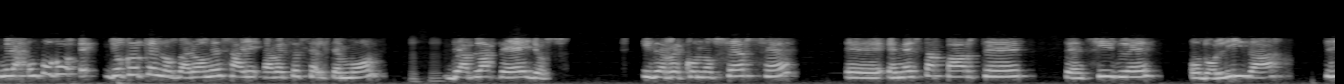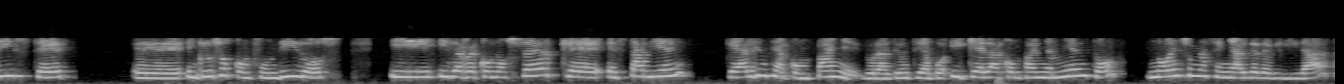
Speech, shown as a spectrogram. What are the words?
Mira, un poco, eh, yo creo que en los varones hay a veces el temor de hablar de ellos y de reconocerse eh, en esta parte sensible o dolida, triste, eh, incluso confundidos, y, y, de reconocer que está bien que alguien te acompañe durante un tiempo y que el acompañamiento no es una señal de debilidad,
